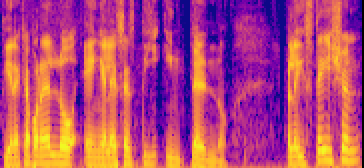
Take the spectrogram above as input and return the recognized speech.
tienes que ponerlo en el SSD interno. PlayStation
